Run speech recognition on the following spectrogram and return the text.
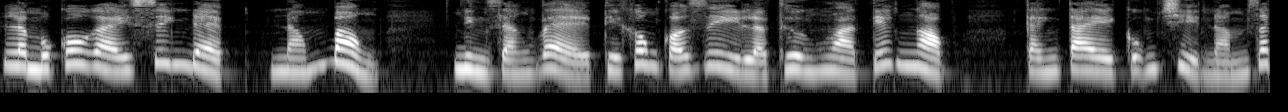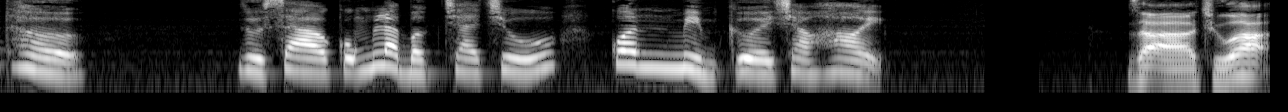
là một cô gái xinh đẹp, nóng bỏng, nhưng dáng vẻ thì không có gì là thương hoa tiếc ngọc, cánh tay cũng chỉ nắm rất hờ. Dù sao cũng là bậc cha chú, Quân mỉm cười chào hỏi. Dạ chú ạ,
